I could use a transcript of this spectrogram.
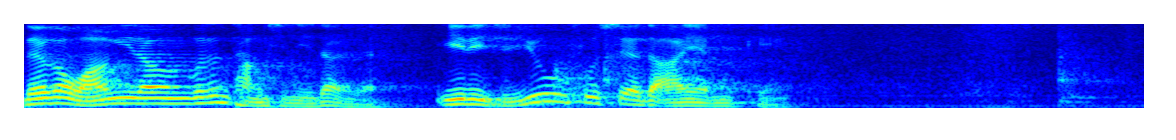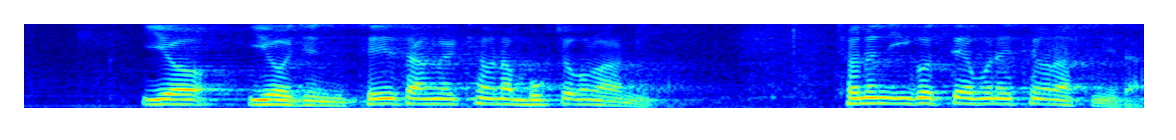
내가 왕이라고 하는 것은 당신이다. It is you who said I am king. 이어 이어진 세상을 태어난 목적을 말합니다. 저는 이것 때문에 태어났습니다.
